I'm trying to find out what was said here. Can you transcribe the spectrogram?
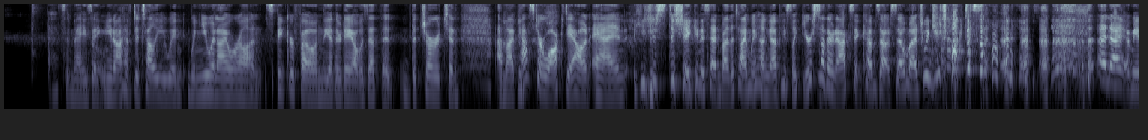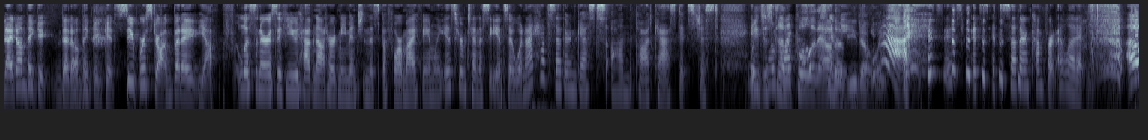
That's amazing. You know, I have to tell you when when you and I were on speakerphone the other day, I was at the the church and uh, my pastor walked down and he just is shaking his head. By the time we hung up, he's like, "Your southern accent comes out so much when you talk to someone." and I, I mean, I don't think it, I don't think it gets super strong, but I, yeah, listeners, if you have not heard me mention this before, my family is from Tennessee, and so when I have southern guests on the podcast, it's just it we just kind of like pull it out of you, don't we? Yeah, it's, it's, it's, it's Southern comfort. I love it.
